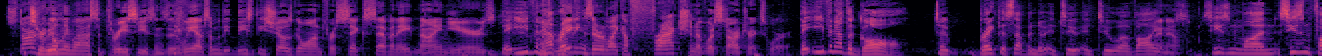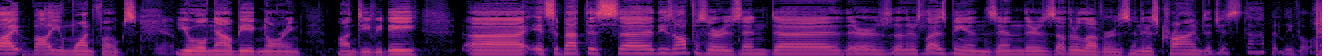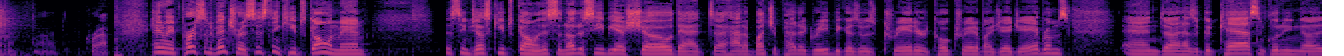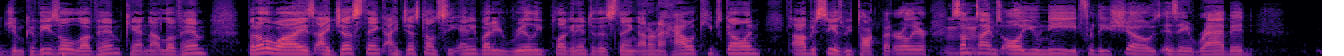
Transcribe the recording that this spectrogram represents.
Star Trek re- only lasted three seasons, and we have some of the, these these shows go on for six, seven, eight, nine years. They even with have the- ratings that are like a fraction of what Star Trek's were. They even have the gall to break this up into into into uh, volumes. know. Season one, season five, volume one, folks. Yeah. You will now be ignoring on DVD. Uh, it's about this uh, these officers and uh, there's uh, there's lesbians and there's other lovers and there's crimes. Just stop it, leave it alone. Uh, crap. Anyway, person of interest. This thing keeps going, man. This thing just keeps going. This is another CBS show that uh, had a bunch of pedigree because it was created or co-created by J.J. Abrams, and uh, it has a good cast, including uh, Jim Caviezel. Love him, can't not love him. But otherwise, I just think I just don't see anybody really plugging into this thing. I don't know how it keeps going. Obviously, as we talked about earlier, sometimes all you need for these shows is a rabid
